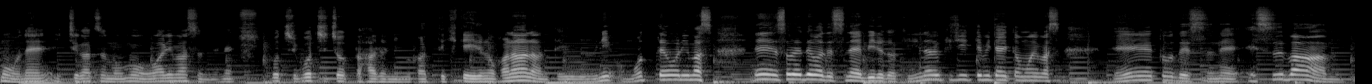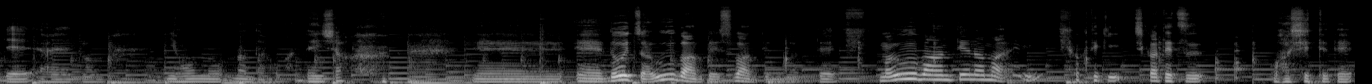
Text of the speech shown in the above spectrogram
もうね、1月ももう終わりますんでね、ぼちぼちちょっと春に向かってきているのかな、なんていうふうに思っております。えーそれではですね、ビルド気になる記事いってみたいと思います。えーとですね、S バーンって、えーと、日本の、なんだろう、電車？えーえードイツはウーバンと S バンっていうのがあって、まあ、ウーバンっていうのは、まあ、比較的地下鉄を走ってて、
